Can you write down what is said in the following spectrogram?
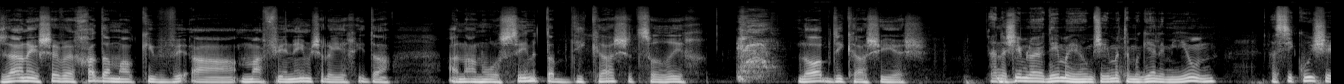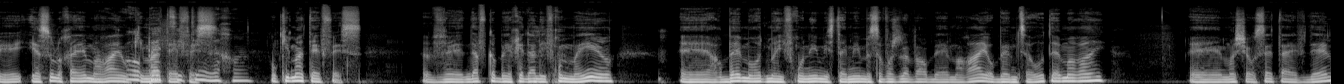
זה אני חושב אחד המרכיב, המאפיינים של היחידה. אנחנו עושים את הבדיקה שצריך, לא הבדיקה שיש. אנשים לא יודעים היום שאם אתה מגיע למיון, הסיכוי שיעשו לך MRI הוא כמעט אפס. נכון. הוא כמעט אפס. ודווקא ביחידה לאבחון מהיר, אה, הרבה מאוד מהאבחונים מסתיימים בסופו של דבר ב-MRI או באמצעות MRI, אה, מה שעושה את ההבדל.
